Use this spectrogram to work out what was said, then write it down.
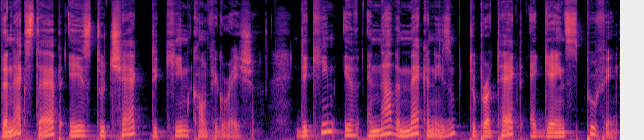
The next step is to check the DKIM configuration. DKIM is another mechanism to protect against spoofing.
